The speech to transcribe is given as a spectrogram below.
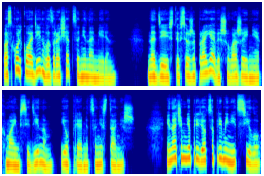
поскольку один возвращаться не намерен. Надеюсь, ты все же проявишь уважение к моим сединам и упрямиться не станешь. Иначе мне придется применить силу.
